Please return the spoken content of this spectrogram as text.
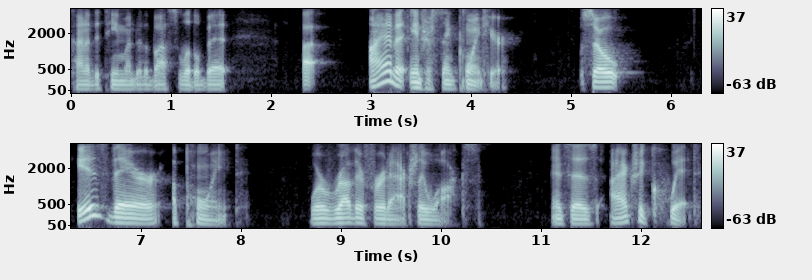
kind of the team under the bus a little bit. Uh, I had an interesting point here. So, is there a point where Rutherford actually walks and says, I actually quit?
